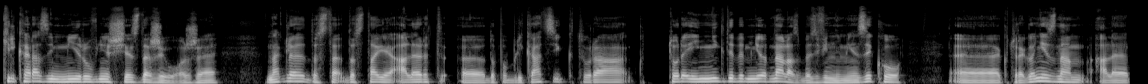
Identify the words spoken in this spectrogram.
kilka razy mi również się zdarzyło, że nagle dosta dostaję alert e, do publikacji, która, której nigdy bym nie odnalazł bez w innym języku, którego nie znam, ale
